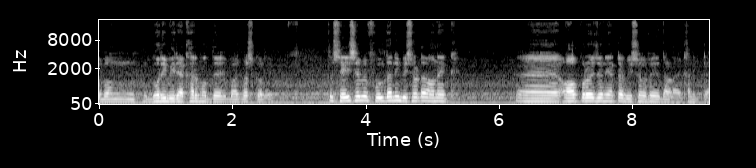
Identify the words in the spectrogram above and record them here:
এবং গরিবী রেখার মধ্যে বসবাস করে, তো সেই হিসেবে ফুলদানি বিষয়টা অনেক অপ্রয়োজনীয় একটা বিষয় হয়ে দাঁড়ায় খানিকটা।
